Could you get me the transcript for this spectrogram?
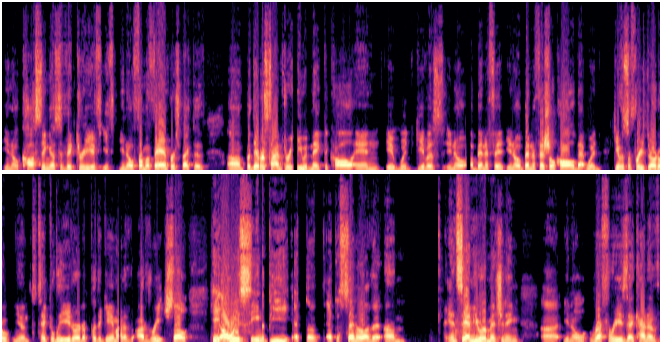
you know, costing us a victory if, if you know, from a fan perspective. Um, but there was times where he would make the call and it would give us, you know, a benefit, you know, beneficial call that would give us a free throw to, you know, to take the lead or to put the game out of out of reach. So he always seemed to be at the at the center of it. Um, and Sam, you were mentioning, uh, you know, referees that kind of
